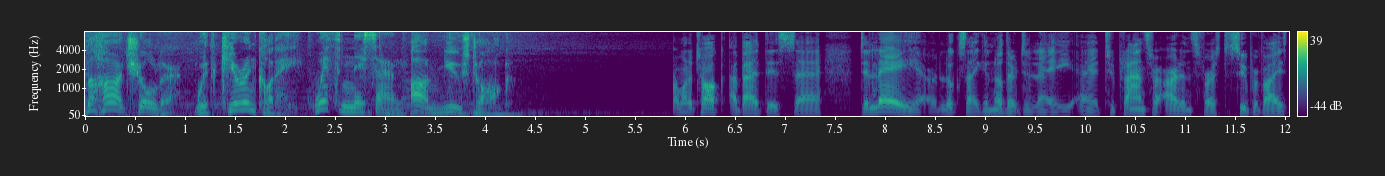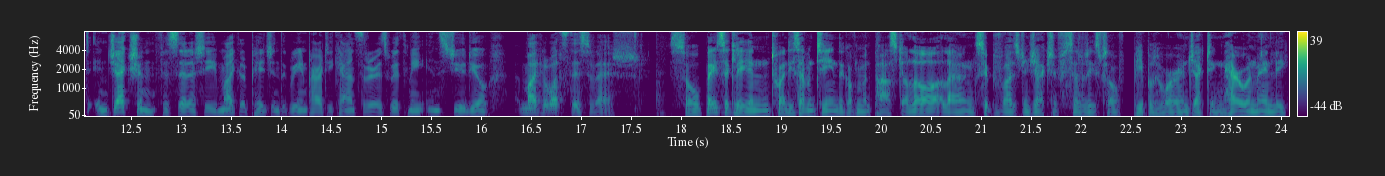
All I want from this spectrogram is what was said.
The Hard Shoulder with Kieran Cuddihy with Nissan on Newstalk. I want to talk about this uh, delay, or it looks like another delay, uh, to plans for Ireland's first supervised injection facility. Michael Pidgeon, the Green Party councillor, is with me in studio. Michael, what's this about? So basically, in 2017, the government passed a law allowing supervised injection facilities for people who are injecting heroin mainly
